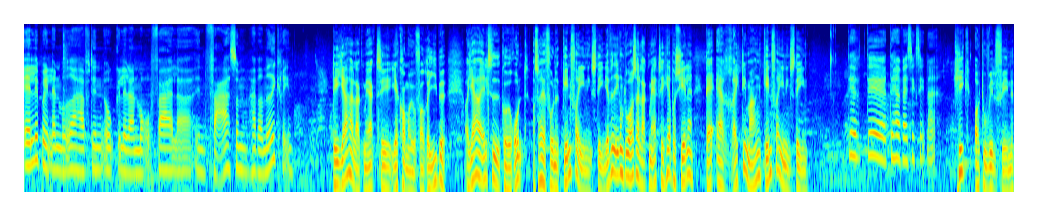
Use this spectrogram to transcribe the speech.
alle på en eller anden måde har haft en onkel eller en morfar eller en far, som har været med i krigen. Det jeg har lagt mærke til, jeg kommer jo fra Ribe, og jeg har altid gået rundt, og så har jeg fundet genforeningssten. Jeg ved ikke, om du også har lagt mærke til her på Sjælland, der er rigtig mange genforeningssten. Det, det, det har jeg faktisk ikke set, nej. Kig, og du vil finde.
